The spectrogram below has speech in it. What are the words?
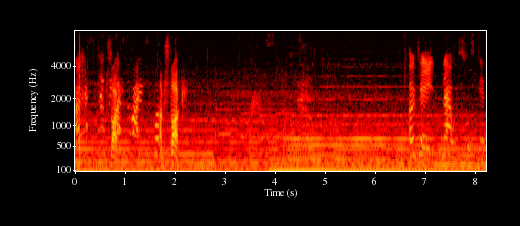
I accidentally stuck. left the hiding spot. I'm stuck. Okay, now it's just him.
